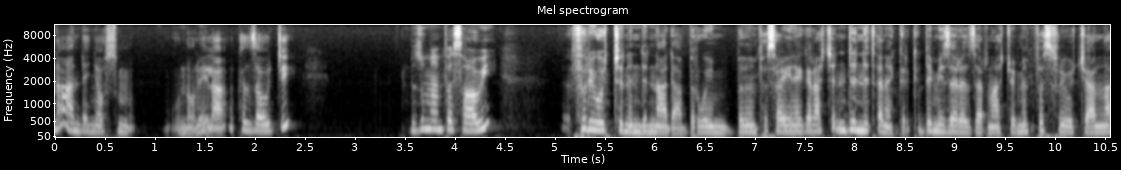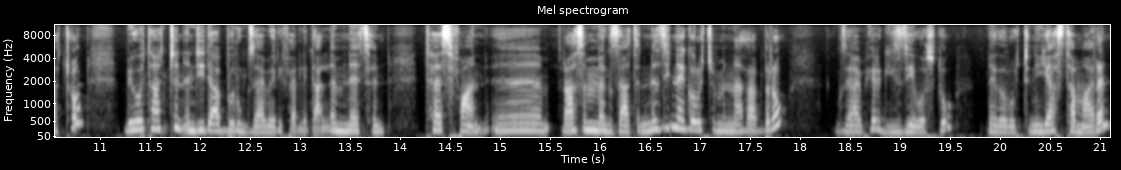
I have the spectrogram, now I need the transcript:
ና አንደኛው እሱም ነው። ሌላ ከዛ ውጪ ብዙ መንፈሳዊ ፍሬዎችን እንድናዳብር ወይም በመንፈሳዊ ነገራችን እንድንጠነክር ቅድም የዘረዘር ናቸው የመንፈስ ፍሬዎች ያልናቸውን በህይወታችን እንዲዳብሩ እግዚአብሔር ይፈልጋል። እምነትን ተስፋን ራስን መግዛትን እነዚህ ነገሮች የምናዳብረው እግዚአብሔር ጊዜ ወስዶ ነገሮችን እያስተማረን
